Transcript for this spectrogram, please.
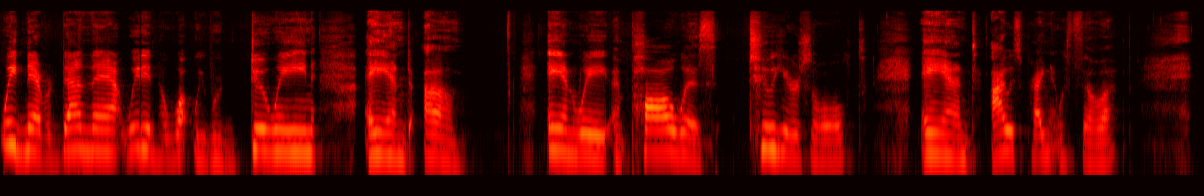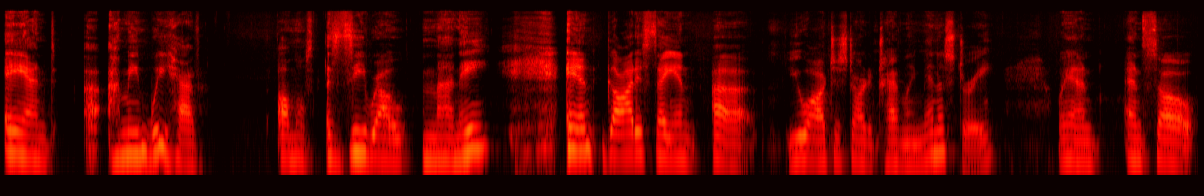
we'd never done that. We didn't know what we were doing, and um, and we and Paul was two years old, and I was pregnant with Philip, and uh, I mean we have almost zero money, and God is saying uh, you are to start a traveling ministry, and and so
